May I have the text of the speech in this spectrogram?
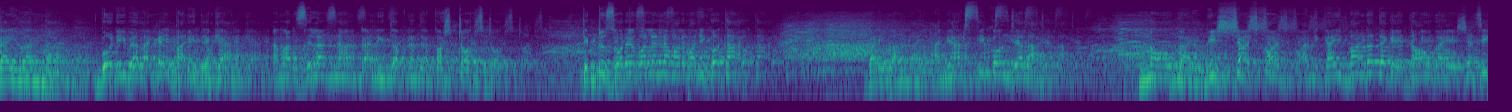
গাইবান্ধা। গরিব এলাকায় বাড়ি দেখে আমার জেলার নামটা নিতে আপনাদের কষ্ট হচ্ছে। একটু জোরে বলেন আমার বাড়ি কোথায়? গাইবান্ধায়। আমি আসছি কোন জেলায় নওগাঁয়। বিশ্বাস করেন, আমি গাইবান্ধা থেকে নওগাঁয় এসেছি।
